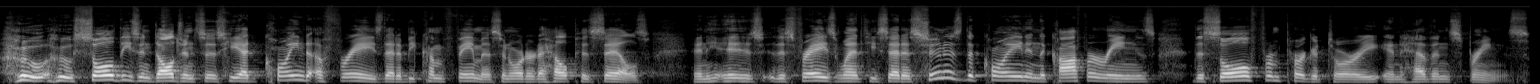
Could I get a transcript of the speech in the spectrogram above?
who, who sold these indulgences, he had coined a phrase that had become famous in order to help his sales. And his, this phrase went, he said, As soon as the coin in the coffer rings, the soul from purgatory in heaven springs.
